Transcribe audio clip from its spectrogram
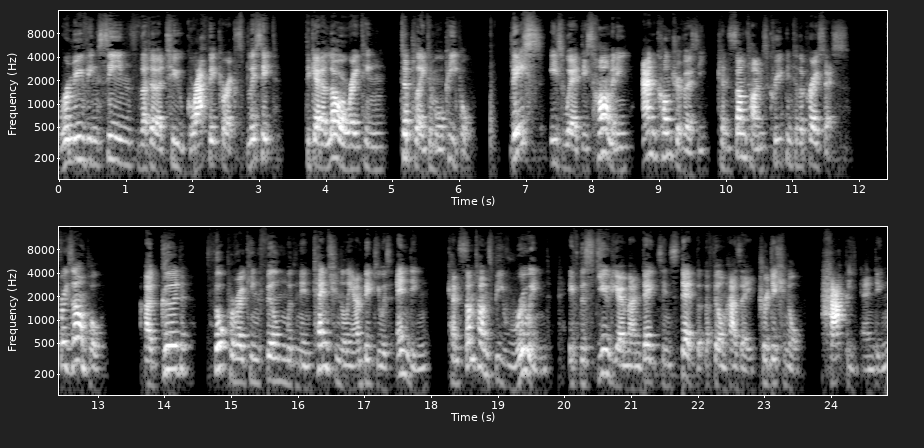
removing scenes that are too graphic or explicit to get a lower rating to play to more people. This is where disharmony and controversy can sometimes creep into the process. For example, a good, thought provoking film with an intentionally ambiguous ending can sometimes be ruined if the studio mandates instead that the film has a traditional, happy ending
